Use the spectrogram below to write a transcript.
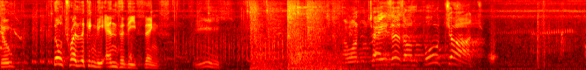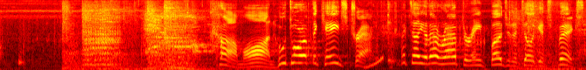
You do, don't try licking the ends of these things. Eesh. I want tasers on full charge. Come on, who tore up the cage track? I tell you, that raptor ain't budging until it gets fixed.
